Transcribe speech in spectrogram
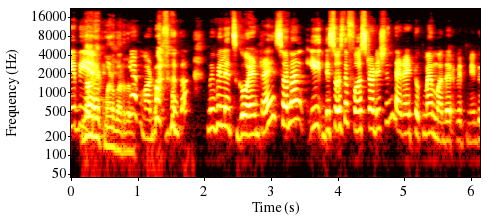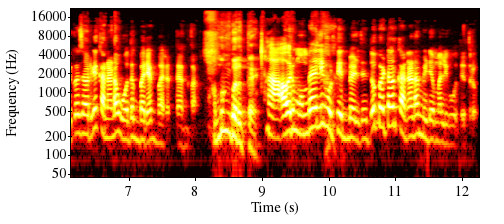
ಮೇ ಬಿ ಯಾಕೆ ಮಾಡಬಾರ್ದು? ಅಂತ? Maybe let's go and try so ನಾನು ಈ this was the first audition that I took my mother with me because ಅವ್ರಿಗೆ ಕನ್ನಡ ಓದಕ್ ಬರೆಯಕ್ ಬರುತ್ತೆ ಅಂತ. ಅಮ್ಮಂಗ್ ಬರುತ್ತೆ? ಹಾ ಅವ್ರು ಮುಂಬೈಲಿ ಹುಟ್ಟಿದ್ ಬೆಳೆದಿದ್ದು ಬಟ್ ಅವ್ರು ಕನ್ನಡ ಮೀಡಿಯಂ ಅಲ್ಲಿ ಓದಿದ್ರು.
